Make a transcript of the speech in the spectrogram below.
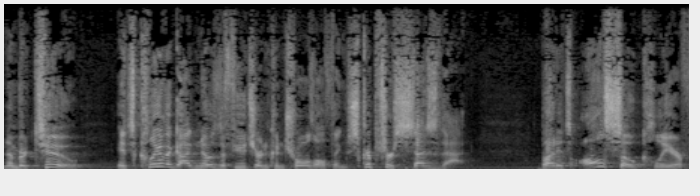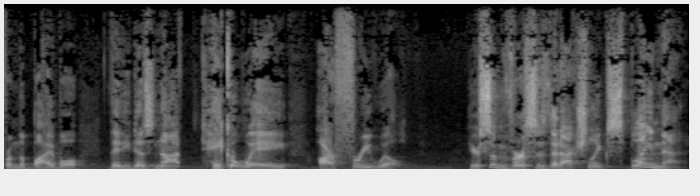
Number two, it's clear that God knows the future and controls all things. Scripture says that. But it's also clear from the Bible that He does not take away our free will. Here's some verses that actually explain that.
